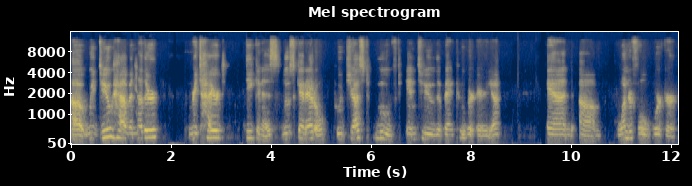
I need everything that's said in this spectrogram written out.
uh, we do have another retired deaconess, Luz Guerrero, who just moved into the Vancouver area and um, wonderful worker.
